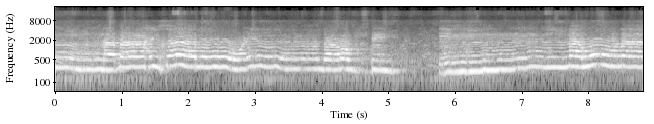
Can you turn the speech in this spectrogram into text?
فإنما حسابه عند ربه إنه لا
